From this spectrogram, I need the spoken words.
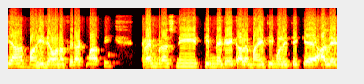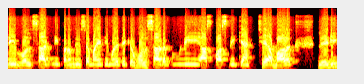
ત્યાં ભાગી જવાના ફિરાકમાં હતી. ક્રાઇમ બ્રાન્ચની ટીમને ગઈકાલે માહિતી મળી હતી કે આ લેડી વલસાડની, પરમ દિવસે માહિતી મળી હતી કે વલસાડની આસપાસની ક્યાંક છે આ બાળક લેડી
